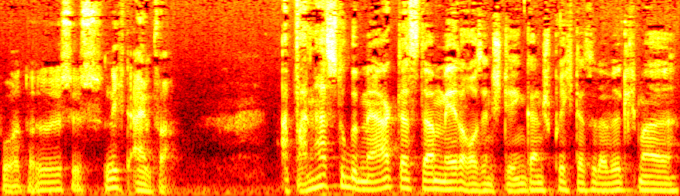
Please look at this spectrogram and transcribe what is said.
fort. Also es ist nicht einfach. Ab wann hast du bemerkt, dass da mehr daraus entstehen kann, sprich, dass du da wirklich mal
